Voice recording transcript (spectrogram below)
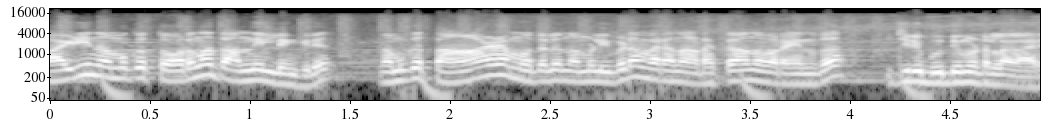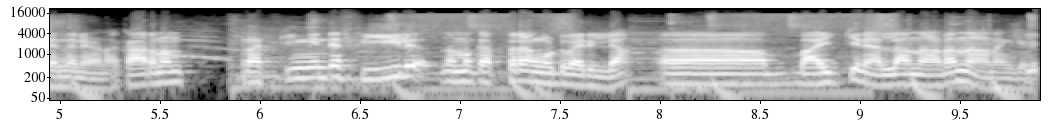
വഴി നമുക്ക് തുറന്ന് തന്നില്ലെങ്കിൽ നമുക്ക് താഴെ മുതൽ നമ്മൾ ഇവിടം വരെ നടക്കുക എന്ന് പറയുന്നത് ഇച്ചിരി ബുദ്ധിമുട്ടുള്ള കാര്യം തന്നെയാണ്. കാരണം ട്രക്കിങ്ങിന്റെ ഫീൽ നമുക്ക് അത്ര അങ്ങോട്ട് വരില്ല. ബൈക്കിനല്ല നടന്നാണെങ്കിൽ.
